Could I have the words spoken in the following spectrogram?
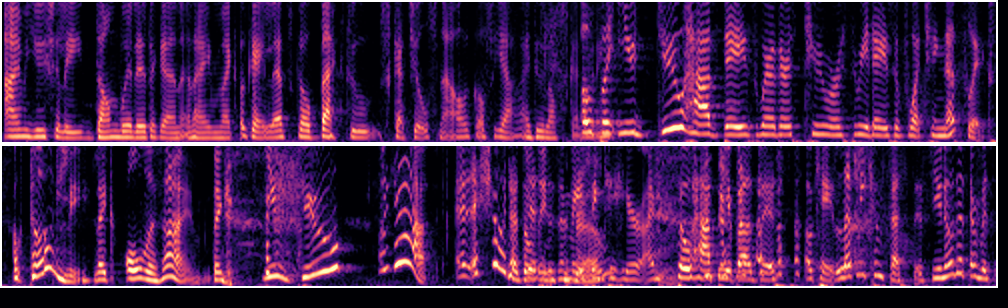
I'm usually done with it again. And I'm like, okay, let's go back to schedules now. Because, yeah, I do love oh, scheduling. Oh, but you do have days where there's two or three days of watching Netflix. Oh, totally. Like all the time. Like, you do? Oh, yeah. I, showed on This is amazing to hear. I'm so happy about this. Okay, let me confess this. You know that there was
